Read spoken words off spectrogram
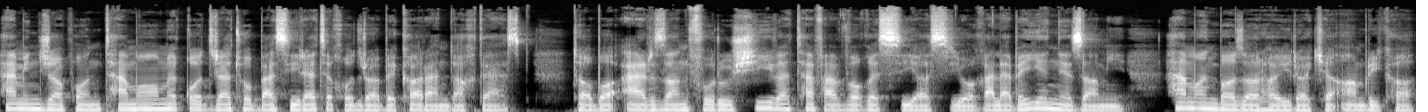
همین ژاپن تمام قدرت و بصیرت خود را به کار انداخته است تا با ارزان فروشی و تفوق سیاسی و غلبه نظامی همان بازارهایی را که آمریکا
